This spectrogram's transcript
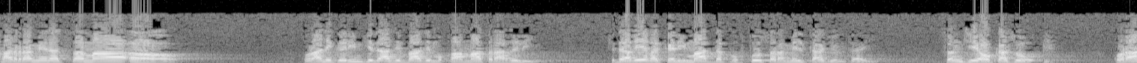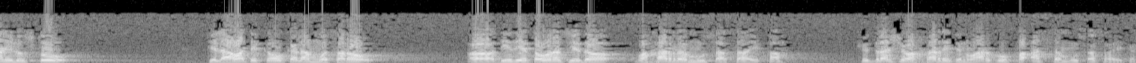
خر من السماء قران کریم کې داسې بعض مقامات راغلي چې دا غیره کلمات د پښتو سره مل تاجل تای څنګه یو کسو قران لستو تلاوت کو کلام وسرو دې دې تور چې دا وخر موسی سائقه چې درشو خر جنوار کو په اس موسی سائقه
